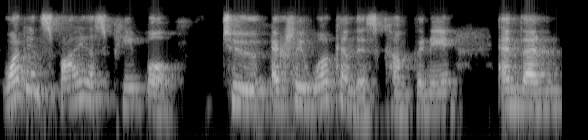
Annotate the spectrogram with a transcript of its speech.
what inspires people to actually work in this company and then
